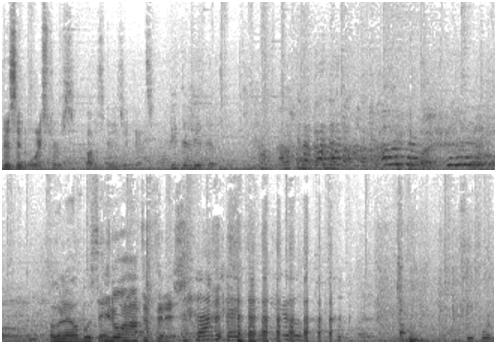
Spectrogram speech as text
This and oysters. About as good as it gets. Little, little. Okay na, okay na. Huwag mo na ubusin. You don't have to finish. Okay, thank you. Seafood.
